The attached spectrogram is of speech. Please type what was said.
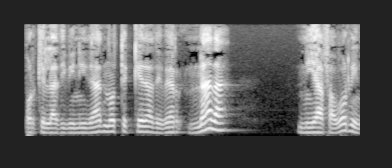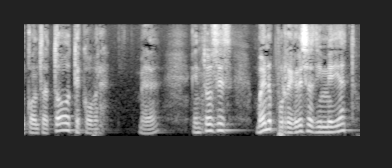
porque la divinidad no te queda de ver nada, ni a favor ni en contra, todo te cobra, ¿verdad? Entonces, bueno, pues regresas de inmediato.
